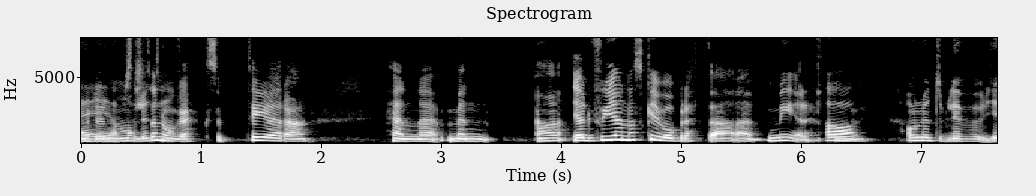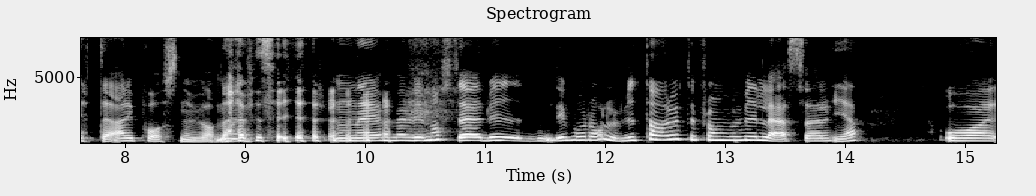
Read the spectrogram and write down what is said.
Nej, men du måste nog inte. acceptera henne. Men ja, ja, du får gärna skriva och berätta mer. Ja. om Om du inte blev jättearg på oss nu av det här vi säger. du- Nej, men vi måste, vi, det är vår roll. Vi tar utifrån vad vi läser. Ja. Och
